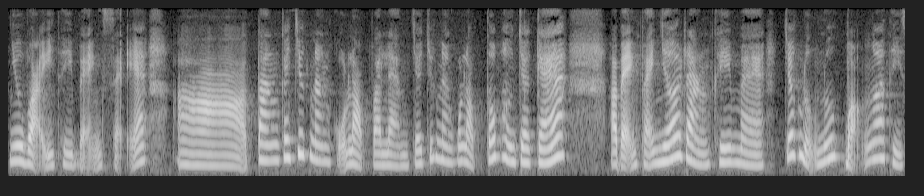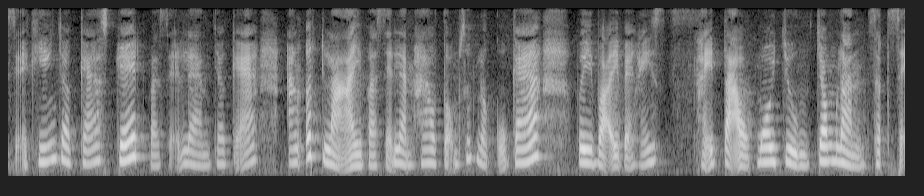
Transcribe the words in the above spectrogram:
Như vậy thì bạn sẽ uh, tăng cái chức năng của lọc và làm cho chức năng của lọc tốt hơn cho cá. Và bạn phải nhớ rằng khi mà chất lượng nước bẩn á, thì sẽ khiến cho cá stress và sẽ làm cho cá ăn ít lại và sẽ làm hao tổn sức lực của cá. Vì vậy bạn hãy hãy tạo một môi trường trong lành sạch sẽ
